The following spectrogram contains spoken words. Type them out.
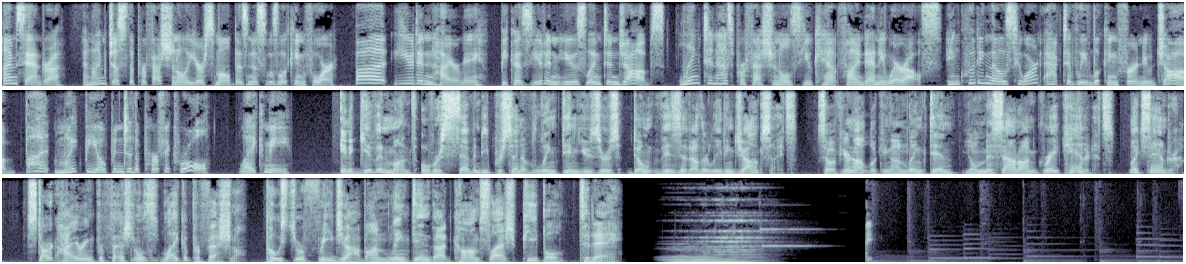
I'm Sandra, and I'm just the professional your small business was looking for. But you didn't hire me because you didn't use LinkedIn jobs. LinkedIn has professionals you can't find anywhere else, including those who aren't actively looking for a new job but might be open to the perfect role, like me. In a given month, over 70% of LinkedIn users don't visit other leading job sites. So if you're not looking on LinkedIn, you'll miss out on great candidates like Sandra. Start hiring professionals like a professional. Post your free job on linkedin.com/people today.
